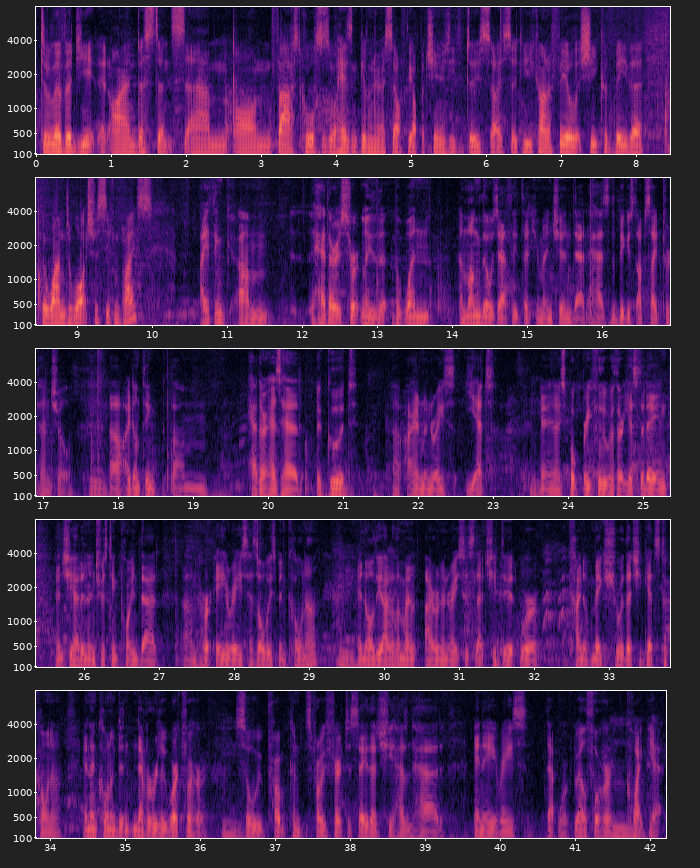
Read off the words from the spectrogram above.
delivered yet at iron distance um, on fast courses or hasn't given herself the opportunity to do so. So do you kind of feel that she could be the, the one to watch for second place? I think um, Heather is certainly the, the one among those athletes that you mentioned that has the biggest upside potential. Uh, I don't think um, Heather has had a good uh, Ironman race yet. And I spoke briefly with her yesterday, and, and she had an interesting point that um, her A race has always been Kona, and all the other Ironman races that she did were kind of make sure that she gets to Kona, and then Kona didn't never really worked for her. So we prob- it's probably fair to say that she hasn't had an A race that worked well for her quite yet.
